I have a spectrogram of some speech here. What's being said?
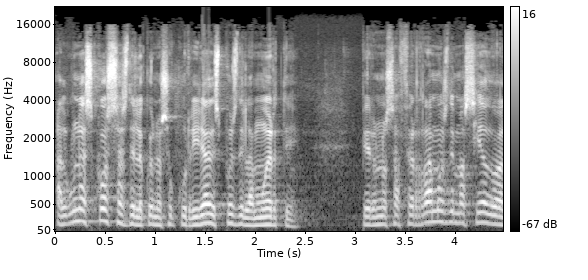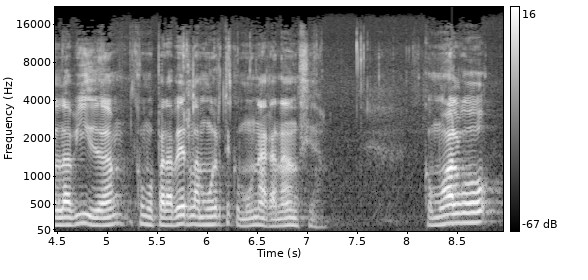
algunas cosas de lo que nos ocurrirá después de la muerte, pero nos aferramos demasiado a la vida como para ver la muerte como una ganancia, como algo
